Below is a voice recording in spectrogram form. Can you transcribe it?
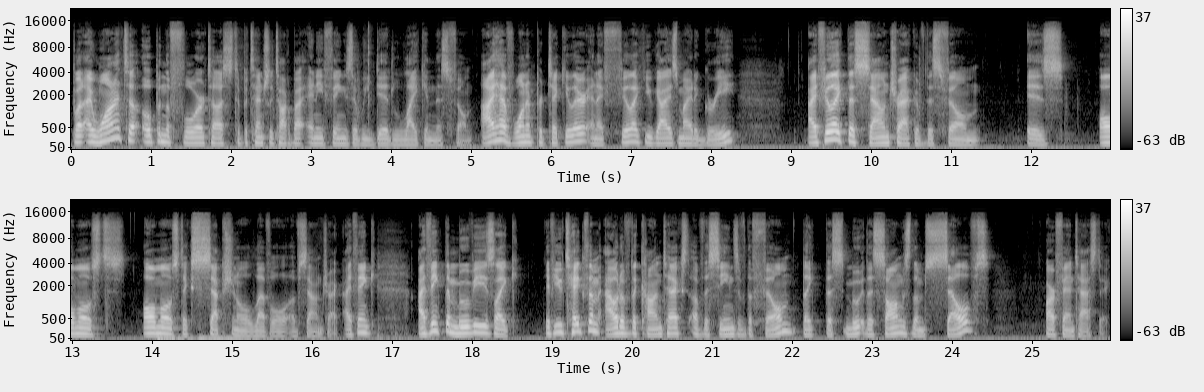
but I wanted to open the floor to us to potentially talk about any things that we did like in this film. I have one in particular, and I feel like you guys might agree. I feel like the soundtrack of this film is almost almost exceptional level of soundtrack. I think I think the movies like if you take them out of the context of the scenes of the film, like the the songs themselves are fantastic.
